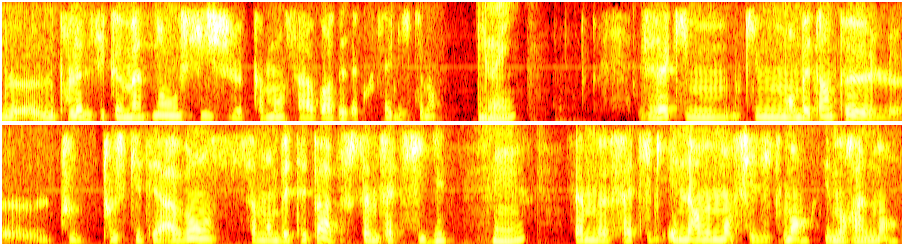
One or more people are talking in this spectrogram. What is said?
le, le problème, c'est que maintenant aussi, je commence à avoir des acouphènes, justement. Oui. C'est ça qui m'embête un peu. Le, tout, tout ce qui était avant, ça m'embêtait pas, parce que ça me fatigue. Ça me fatigue énormément physiquement et moralement.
